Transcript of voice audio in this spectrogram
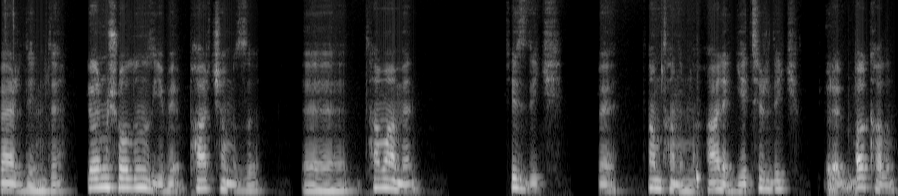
verdiğimde görmüş olduğunuz gibi parçamızı e, tamamen çizdik ve tam tanımlı hale getirdik. Şöyle bir bakalım.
